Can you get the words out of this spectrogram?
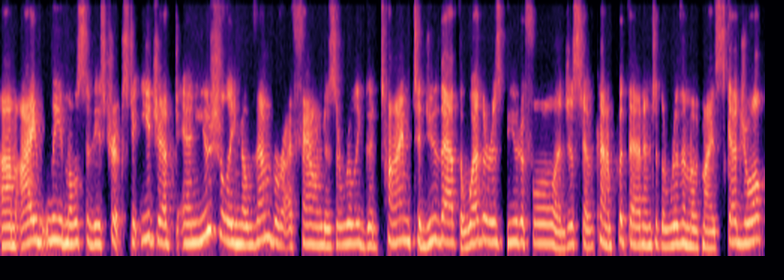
Um, I lead most of these trips to Egypt and usually November I found is a really good time to do that. The weather is beautiful and just have kind of put that into the rhythm of my schedule.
